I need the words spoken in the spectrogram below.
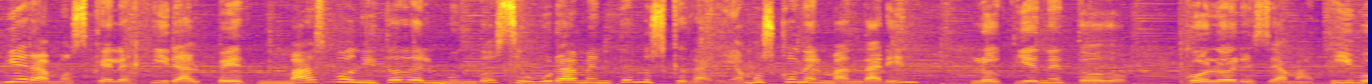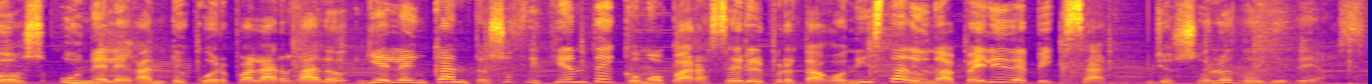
Tuviéramos que elegir al pez más bonito del mundo, seguramente nos quedaríamos con el mandarín. Lo tiene todo. Colores llamativos, un elegante cuerpo alargado y el encanto suficiente como para ser el protagonista de una peli de Pixar. Yo solo doy ideas.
